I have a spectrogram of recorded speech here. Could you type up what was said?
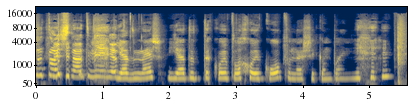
Ну точно отменят. Я, знаешь, я тут такой плохой коп в нашей компании.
